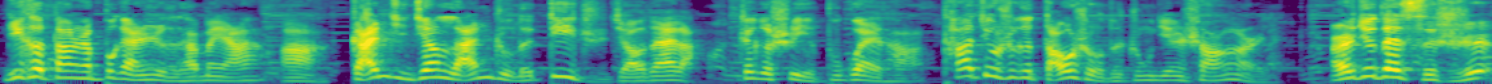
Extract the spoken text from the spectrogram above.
尼克当然不敢惹他们呀，啊，赶紧将男主的地址交代了。这个事也不怪他，他就是个倒手的中间商而已。而就在此时，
